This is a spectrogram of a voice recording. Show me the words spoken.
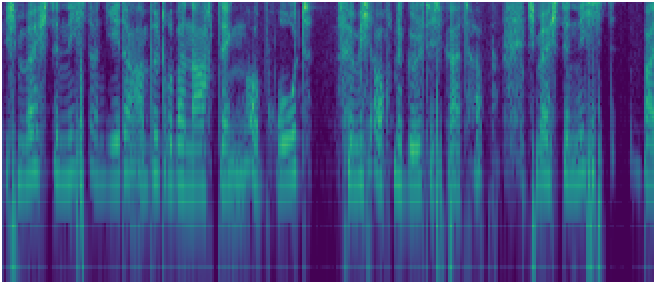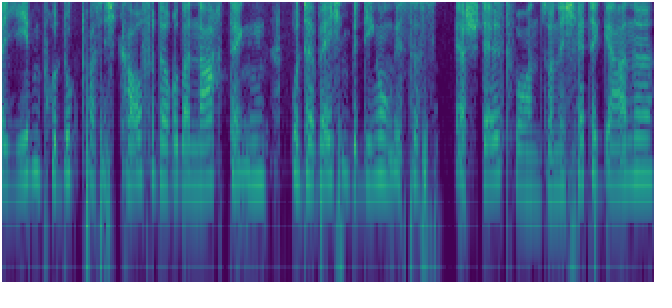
Ich möchte nicht an jeder Ampel drüber nachdenken, ob rot für mich auch eine Gültigkeit hat. Ich möchte nicht bei jedem Produkt, was ich kaufe, darüber nachdenken, unter welchen Bedingungen ist das erstellt worden, sondern ich hätte gerne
